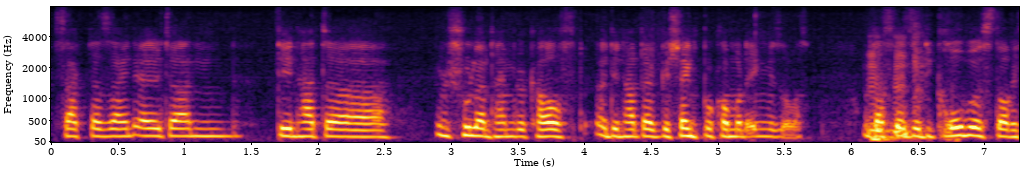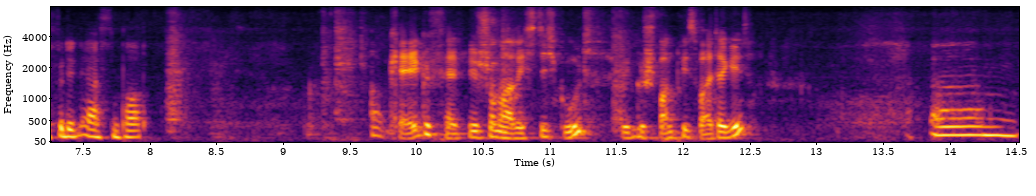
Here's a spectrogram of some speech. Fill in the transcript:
sagt er seinen Eltern, den hat er im Schullandheim gekauft, äh, den hat er geschenkt bekommen oder irgendwie sowas. Und mhm. das wäre so die grobe Story für den ersten Part. Okay, gefällt mir schon mal richtig gut. Bin gespannt, wie es weitergeht. Ähm,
